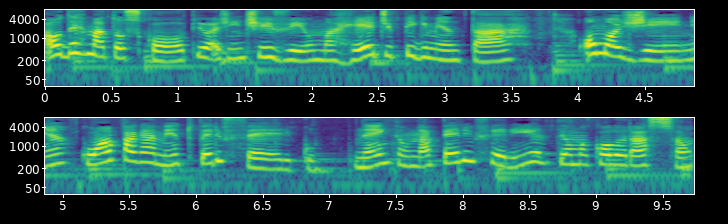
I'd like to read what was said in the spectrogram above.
Ao dermatoscópio, a gente vê uma rede pigmentar homogênea com apagamento periférico, né? Então, na periferia ele tem uma coloração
